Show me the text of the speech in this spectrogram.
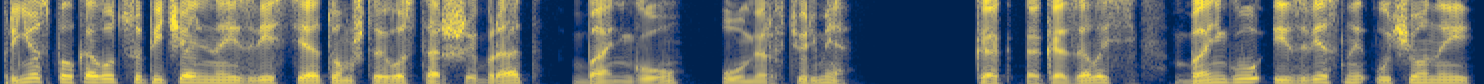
принес полководцу печальное известие о том, что его старший брат Баньгу умер в тюрьме. Как оказалось, Баньгу, известный ученый,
